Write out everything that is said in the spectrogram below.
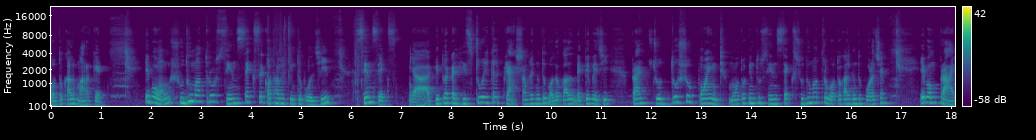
গতকাল মার্কেট এবং শুধুমাত্র সেন্সেক্সের কথা আমি কিন্তু বলছি। সেন্সেক্স কিন্তু একটা হিস্টোরিক্যাল ক্র্যাশ আমরা কিন্তু গতকাল দেখতে পেয়েছি। প্রায় চোদ্দোশো পয়েন্ট মতো কিন্তু সেন্সেক্স শুধুমাত্র গতকাল কিন্তু পড়েছে। এবং প্রায়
